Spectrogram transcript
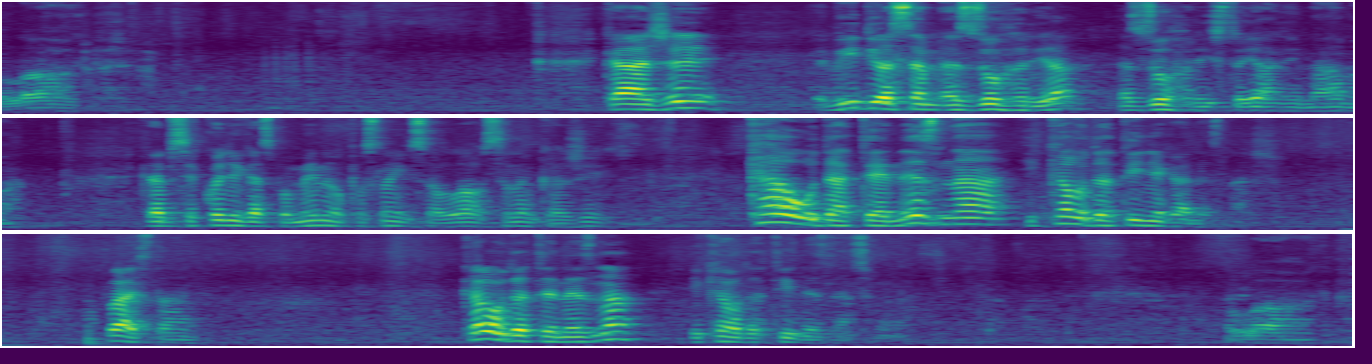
Allahu ekber. Kaže vidio sam Zuhrija, Zuhri isto jedan imama, Kad bi se kod njega spomenuo poslanik sallallahu sallam kaže kao da te ne zna i kao da ti njega ne znaš. To je stanje. Kao da te ne zna i kao da ti ne znaš. Allah akbar.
